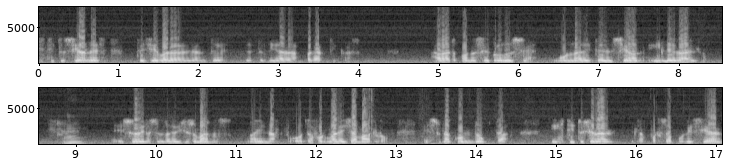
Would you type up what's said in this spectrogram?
instituciones de llevar adelante determinadas prácticas. A ver, cuando se produce una detención ilegal, mm. Es una violación de los derechos humanos, no hay una otra forma de llamarlo. Es una conducta institucional la fuerza policial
